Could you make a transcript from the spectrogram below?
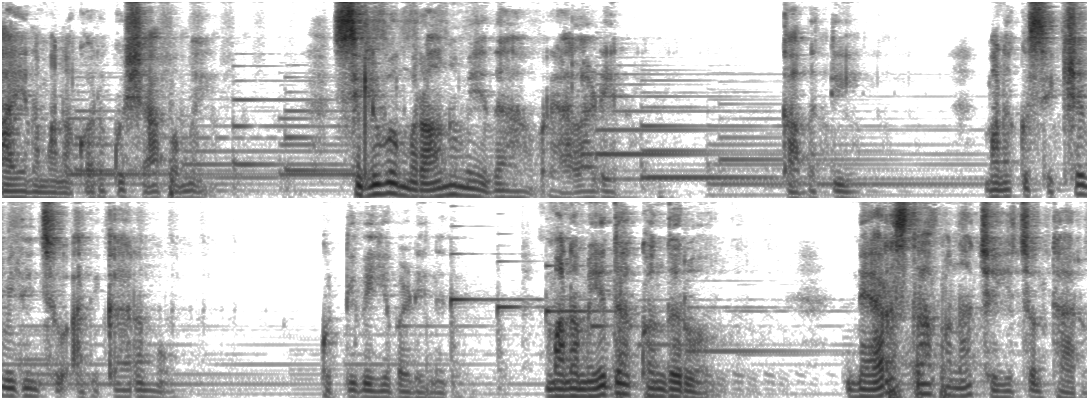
ఆయన మన కొరకు శాపమై సిలువ మ్రాను మీద వ్రేలాడాను. కాబట్టి మనకు శిక్ష విధించు అధికారము కొట్టివేయబడినది. మన మీద కొందరు నేరస్థాపన చేయుచుంటారు.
